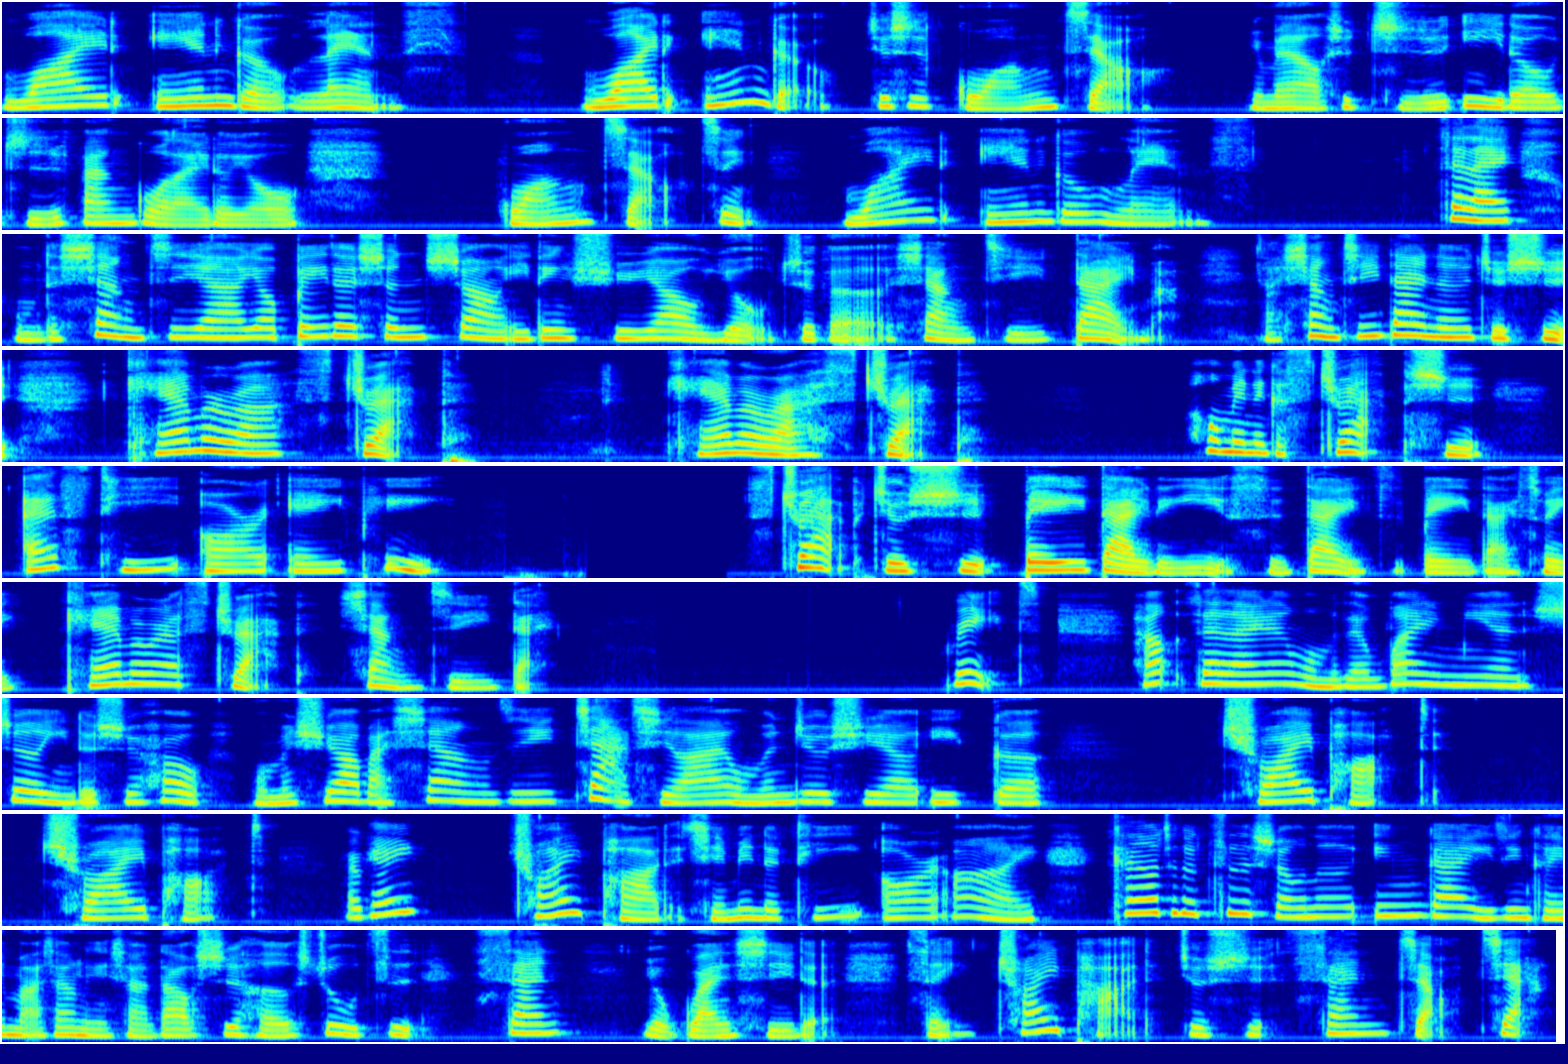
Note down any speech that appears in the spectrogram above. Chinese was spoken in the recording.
wide angle lens，wide angle 就是广角，有没有？是直译的哦，直翻过来的哟。广角镜。Wide angle lens。再来，我们的相机啊，要背在身上，一定需要有这个相机带嘛。那相机带呢，就是 camera strap。camera strap 后面那个 strap 是 s t r a p。strap 就是背带的意思，带子、背带，所以 camera strap 相机带。Great，好，再来呢。我们在外面摄影的时候，我们需要把相机架起来，我们就需要一个 tripod，tripod，OK？tripod 前面的 T R I，看到这个字首呢，应该已经可以马上联想到是和数字三有关系的，所以 tripod 就是三脚架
